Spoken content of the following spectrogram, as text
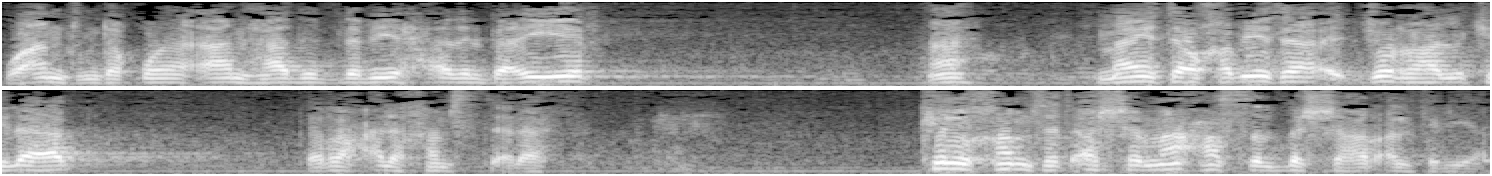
وأنتم تقولون الآن هذه الذبيح هذا البعير ها؟ ميتة وخبيثة جرها للكلاب راح على خمسة آلاف. كل خمسة أشهر ما حصل بالشهر ألف ريال.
